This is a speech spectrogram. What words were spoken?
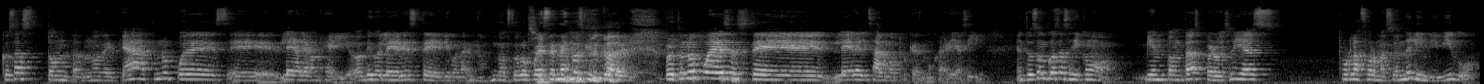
cosas tontas, ¿no? De que, ah, tú no puedes eh, leer el evangelio. Digo, leer este, digo, no, no solo puedes ser menos que el padre. Pero tú no puedes este, leer el salmo porque eres mujer y así. Entonces son cosas así como bien tontas, pero eso ya es por la formación del individuo.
